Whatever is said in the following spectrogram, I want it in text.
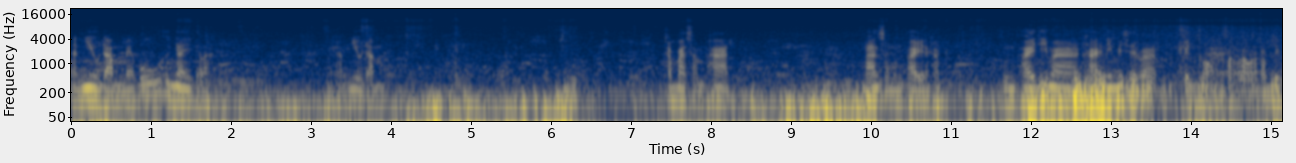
อันนิ้วดำแม่บู้คือไงแต่ว่านะครับนิ้วดำครับมาสัมภาษณ์ร้านสมุนไพรนะครับ สมุนไพรที่มาขายนี่ไม่ใช่ว่าเป็นของฝั่งเรานะครับ เป็น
